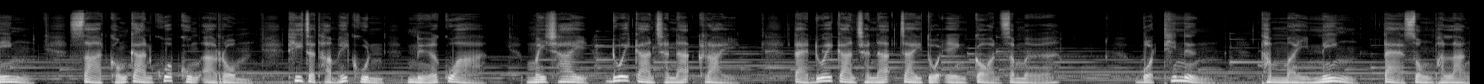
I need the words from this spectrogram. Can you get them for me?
นิ่ง ศาสตร์ของการควบคุมอารมณ์ ที่จะทำให้คุณเหนือกว่า ไม่ใช่ด้วยการชนะใคร แต่ด้วยการชนะใจตัวเองก่อนเสมอ บทที่หนึ่งทำไมนิ่งแต่ทรงพลัง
